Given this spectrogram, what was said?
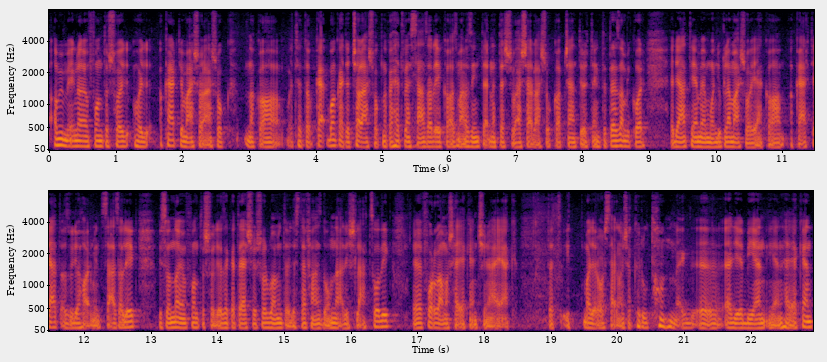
Ami még nagyon fontos, hogy, hogy a kártyamásolásoknak, a, vagy hát a bankkártya csalásoknak a 70%-a az már az internetes vásárlások kapcsán történik. Tehát ez, amikor egy ATM-en mondjuk lemásolják a, a kártyát, az ugye 30%, viszont nagyon fontos, hogy ezeket elsősorban, mint ahogy a Stefans Domnál is látszódik, forgalmas helyeken csinálják tehát itt Magyarországon is a körúton, meg egyéb ilyen, ilyen helyeken.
